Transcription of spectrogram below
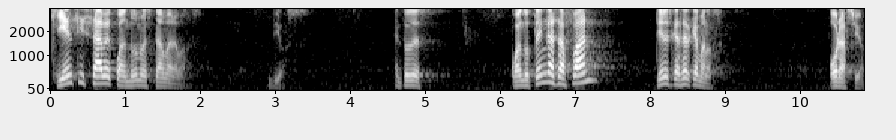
¿quién sí sabe cuando uno está mal, hermanos? Dios. Entonces, cuando tengas afán, tienes que hacer qué, hermanos? Oración.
